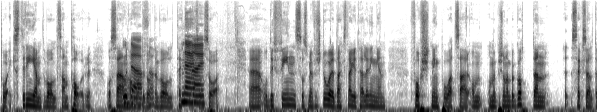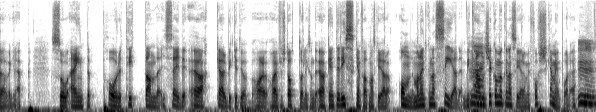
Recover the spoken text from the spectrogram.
på extremt våldsam porr och sen Och har man begått en våldtäkt Nej. liksom så. Eh, och det finns, så som jag förstår i dagsläget, heller ingen forskning på att så här, om, om en person har begått en ett sexuellt övergrepp så är inte porrtittande i sig, det ökar, vilket jag har, har jag förstått då, liksom, det ökar inte risken för att man ska göra om det. Man har inte kunnat se det. Vi Nej. kanske kommer att kunna se det om vi forskar mer på det. Mm.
